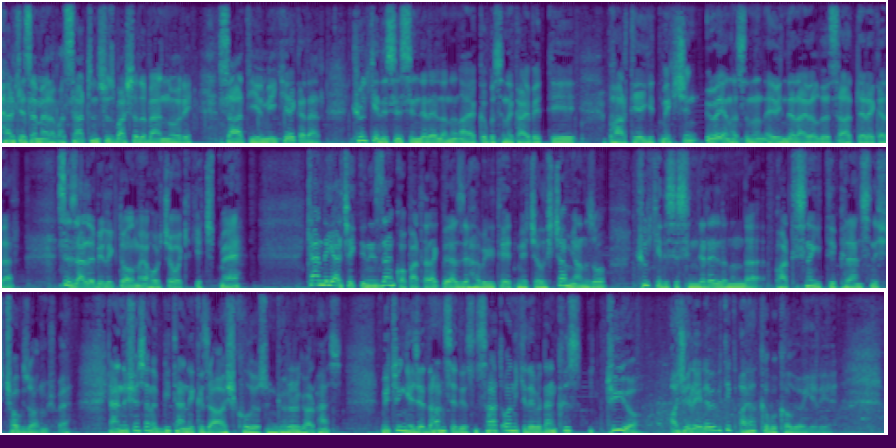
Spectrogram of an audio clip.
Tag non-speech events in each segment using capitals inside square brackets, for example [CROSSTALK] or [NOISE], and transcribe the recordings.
Herkese merhaba. Sert Ünsüz başladı ben Nuri. Saat 22'ye kadar kül kedisi Cinderella'nın ayakkabısını kaybettiği partiye gitmek için üvey anasının evinden ayrıldığı saatlere kadar sizlerle birlikte olmaya, hoşça vakit geçirmeye kendi gerçekliğinizden kopartarak biraz rehabilite etmeye çalışacağım. Yalnız o kül kedisi Cinderella'nın da partisine gittiği prensin işi çok zormuş be. Yani düşünsene bir tane kıza aşık oluyorsun görür görmez. Bütün gece dans ediyorsun. Saat 12'de birden kız tüyüyor. Aceleyle ve bir tek ayakkabı kalıyor geriye.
